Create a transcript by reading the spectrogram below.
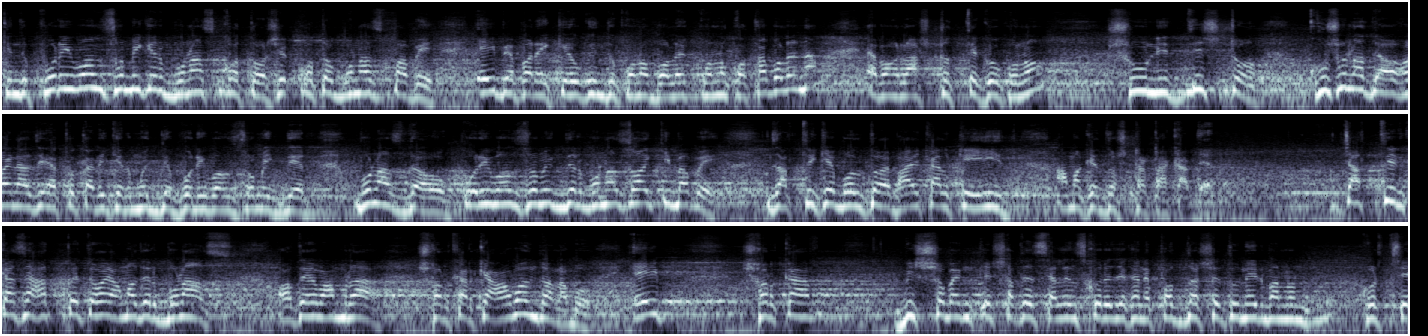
কিন্তু পরিবহন শ্রমিকের বোনাস কত? সে কত বোনাস পাবে? এই ব্যাপারে কেউ কিন্তু কোনো বলে, কোনো কথা বলে না। এবং রাষ্ট্র থেকেও কোনো সুনির্দিষ্ট ঘোষণা দেওয়া হয় না যে এত তারিখের মধ্যে পরিবহন শ্রমিকদের বোনাস দেওয়া হোক। পরিবহন শ্রমিকদের বোনাস হয় কীভাবে? যাত্রীকে বলতে হয়, ভাই, কালকে ঈদ, আমাকে দশটা টাকা দেন। যাত্রীর কাছে হাত পেতে হয় আমাদের বোনাস। অতএব আমরা সরকারকে আহ্বান জানাব, এই সরকার বিশ্বব্যাংকের সাথে চ্যালেঞ্জ করে যেখানে পদ্মা সেতু নির্মাণ করছে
